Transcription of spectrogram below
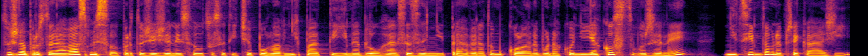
což naprosto dává smysl, protože ženy jsou, co se týče pohlavních partí na dlouhé sezení právě na tom kole nebo na koni jako stvořeny, nic jim tam nepřekáží.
